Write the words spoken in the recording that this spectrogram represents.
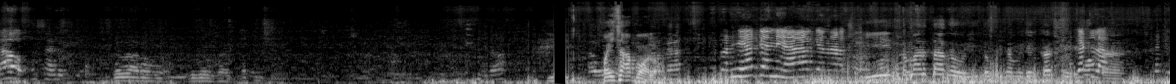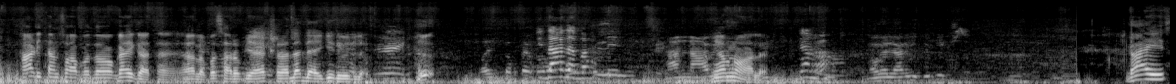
લાવો પચાસ રૂપિયા. પૈસા આપો હાલો. પણ હે કે નહીં આ કે ના એ તમારે તારો એ તો પૈસા મેં કંઈક કરશું. કેટલા? સાડી ત્રણસો આપો તો કઈ કા થાય. હાલો પચાસ રૂપિયા એક્સ્ટ્રા દાદાએ કીધું એટલે. દાદા બહાર લઈ લે. એમ નો હાલે. ગાઈસ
